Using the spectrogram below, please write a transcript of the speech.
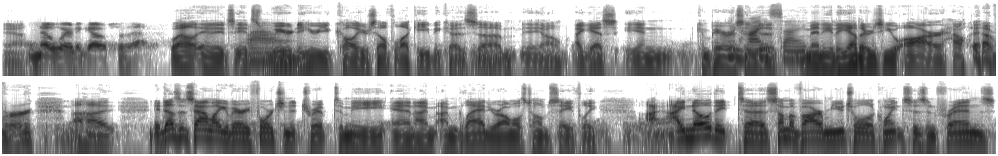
Yeah. nowhere to go for that. Well, and it's it's Wow. weird to hear you call yourself lucky because um, you know I guess in comparison In to many of the others, you are. However, uh, it doesn't sound like a very fortunate trip to me, and I'm I'm glad you're almost home safely. I, I know that uh, some of our mutual acquaintances and friends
